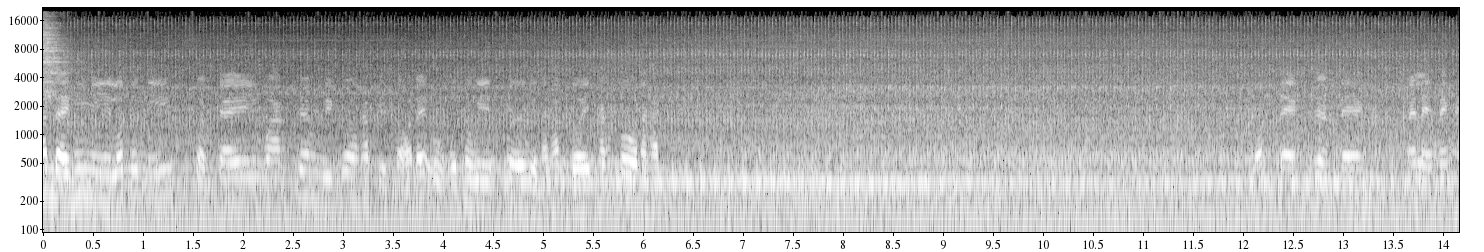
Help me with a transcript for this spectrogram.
ท่านใดที่มีรถรุ่นนี้สนใจวางเครื่องวิโก้ครับ ติดต่อได้อู่บุทวีเซอร์วิสนะครับ โดยช่างโต้นะครับ รถแดงเครื่องแดงไม่แรงได้ไง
